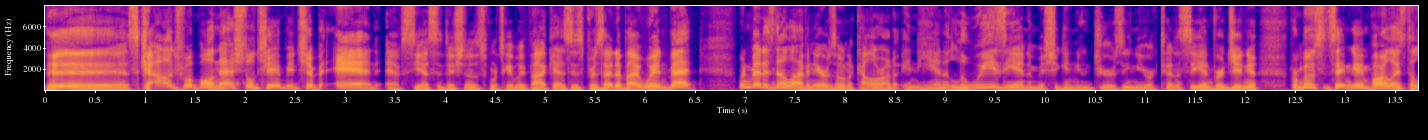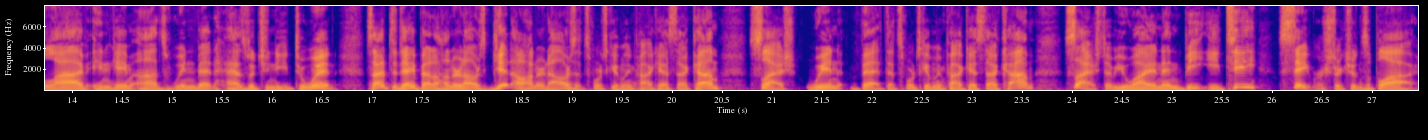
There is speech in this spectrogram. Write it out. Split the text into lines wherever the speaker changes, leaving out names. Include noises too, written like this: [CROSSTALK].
This college football national championship and FCS edition of the Sports Gambling Podcast is presented by WynnBet. WynnBet is now live in Arizona, Colorado, Indiana, Louisiana, Michigan, New Jersey, New York, Tennessee, and Virginia. From boosted same game parlays to live in game odds, WynnBet has what you need to win. Sign up today, bet $100, get $100 at sportsgamblingpodcast.com slash wynnbet. That's sportsgamblingpodcast.com slash W-Y-N-N-B-E-T. State restrictions apply.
